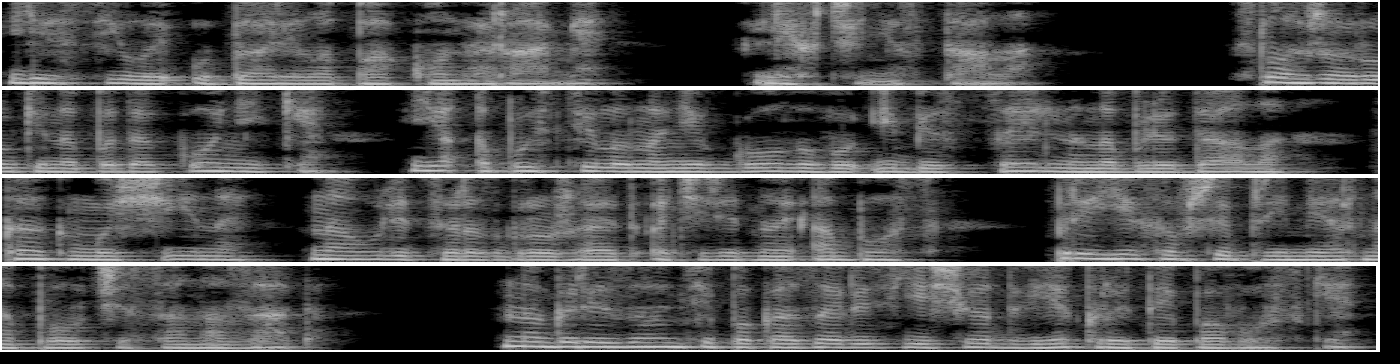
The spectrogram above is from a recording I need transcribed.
я силой ударила по оконной раме. Легче не стало. Сложа руки на подоконнике, я опустила на них голову и бесцельно наблюдала, как мужчины на улице разгружают очередной обоз, приехавший примерно полчаса назад. На горизонте показались еще две крытые повозки.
